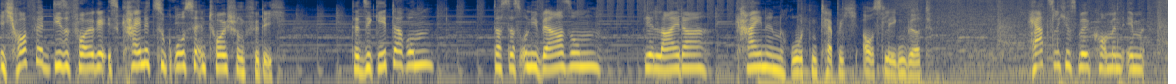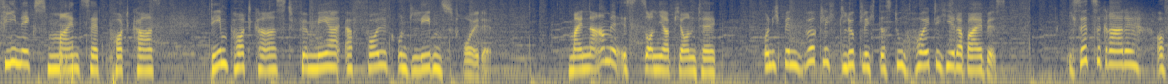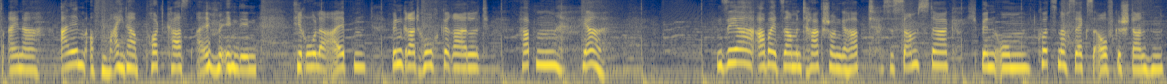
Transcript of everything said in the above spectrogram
Ich hoffe, diese Folge ist keine zu große Enttäuschung für dich. Denn sie geht darum, dass das Universum dir leider keinen roten Teppich auslegen wird. Herzliches Willkommen im Phoenix Mindset Podcast, dem Podcast für mehr Erfolg und Lebensfreude. Mein Name ist Sonja Piontek und ich bin wirklich glücklich, dass du heute hier dabei bist. Ich sitze gerade auf einer Alm, auf meiner Podcast-Alm in den Tiroler Alpen. Bin gerade hochgeradelt, habe einen, ja, einen sehr arbeitsamen Tag schon gehabt. Es ist Samstag, ich bin um kurz nach sechs aufgestanden,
